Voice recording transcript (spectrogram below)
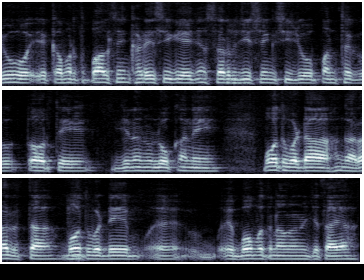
ਜੋ ਇੱਕ ਅਮਰਤਪਾਲ ਸਿੰਘ ਖੜੇ ਸੀਗੇ ਜਾਂ ਸਰਬਜੀਤ ਸਿੰਘ ਸੀ ਜੋ ਪੰਥਕ ਤੌਰ ਤੇ ਜਿਨ੍ਹਾਂ ਨੂੰ ਲੋਕਾਂ ਨੇ ਬਹੁਤ ਵੱਡਾ ਹੰਗਾਰਾ ਦਿੱਤਾ ਬਹੁਤ ਵੱਡੇ ਬਹੁਮਤ ਨਾਲ ਉਹਨਾਂ ਨੂੰ ਜਿਤਾਇਆ।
